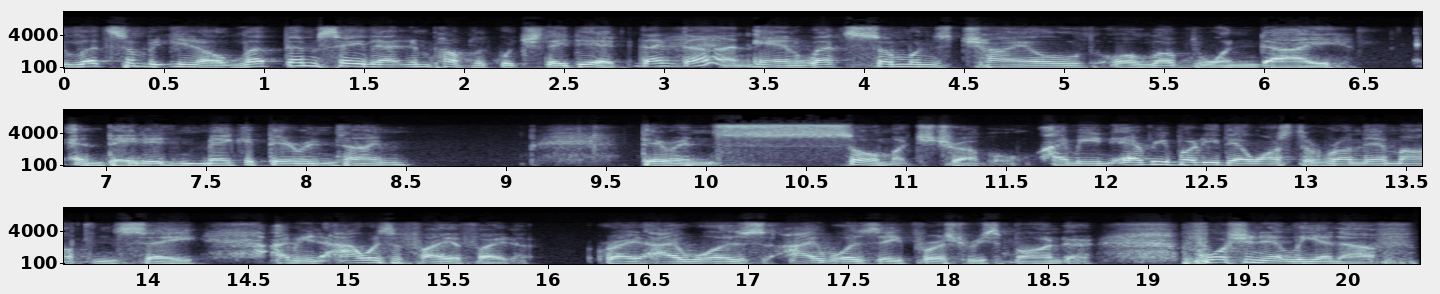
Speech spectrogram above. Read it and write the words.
let somebody, you know, let them say that in public, which they did. They've done. And let someone's child or loved one die and they didn't make it there in time. They're in so much trouble. I mean, everybody that wants to run their mouth and say, I mean, I was a firefighter right? I was i was a first responder. Fortunately enough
